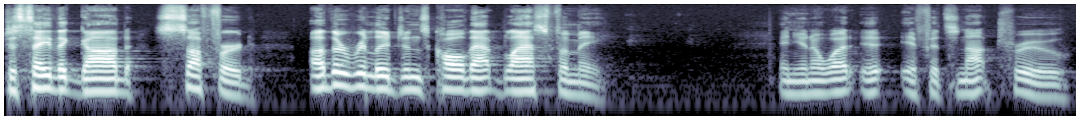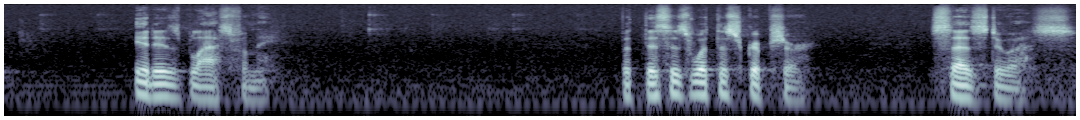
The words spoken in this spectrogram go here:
To say that God suffered. Other religions call that blasphemy. And you know what? If it's not true, it is blasphemy. But this is what the scripture says to us.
